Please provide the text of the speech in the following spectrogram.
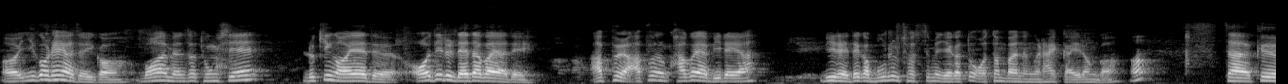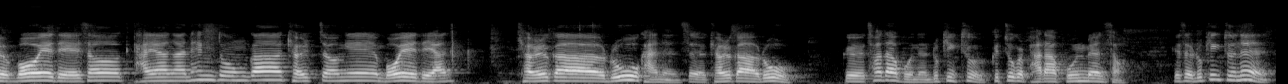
어, 이걸 해야죠, 이거. 뭐 하면서 동시에 looking ahead. 어디를 내다봐야 돼? 앞을, 앞은 과거야, 미래야? 미래. 내가 물을 줬으면 얘가 또 어떤 반응을 할까, 이런 거. 어? 자, 그 뭐에 대해서 다양한 행동과 결정의 뭐에 대한 결과로 가는, 써요. 결과로 그 쳐다보는, looking to. 그쪽을 바라보면서. 그래서 looking to는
